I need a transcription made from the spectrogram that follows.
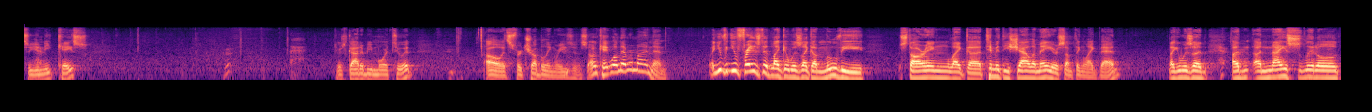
It's a unique case. There's got to be more to it. Oh, it's for troubling reasons. Okay, well, never mind then. You you phrased it like it was like a movie starring like uh, Timothée Chalamet or something like that. Like it was a, a a nice little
